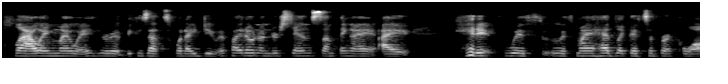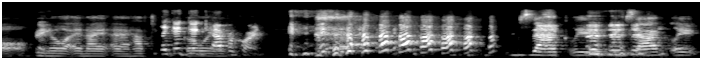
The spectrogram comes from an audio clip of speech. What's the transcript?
plowing my way through it because that's what I do. If I don't understand something, I, I hit it with with my head like it's a brick wall, right. you know, and I and I have to like a going. good Capricorn. exactly, exactly.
